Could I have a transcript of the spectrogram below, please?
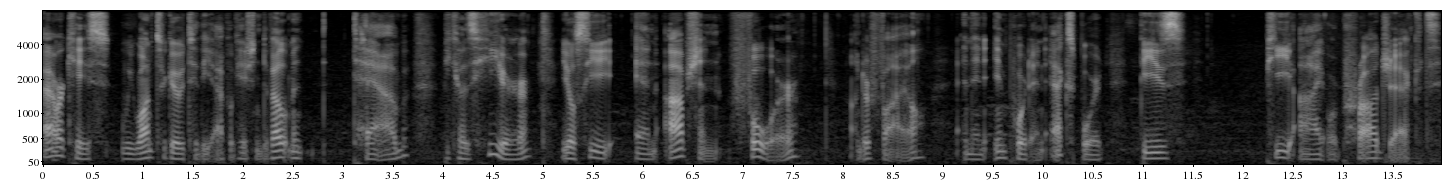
our case, we want to go to the Application Development tab because here you'll see an option for under File, and then import and export these PI or project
